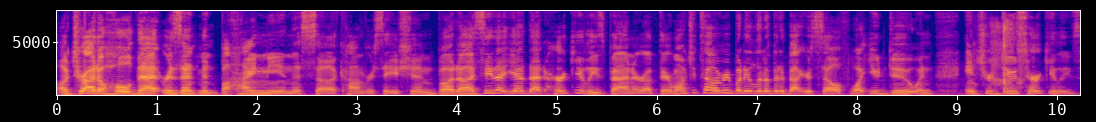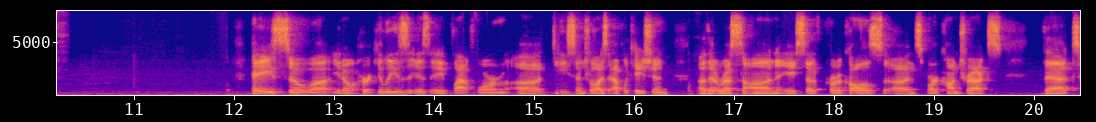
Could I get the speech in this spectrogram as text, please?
I'll try to hold that resentment behind me in this uh, conversation. But uh, I see that you have that Hercules banner up there. Why don't you tell everybody a little bit about yourself, what you do, and introduce Hercules? Hey, so uh, you know, Hercules is a platform, uh, decentralized application uh, that rests on a set of protocols uh, and smart contracts that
